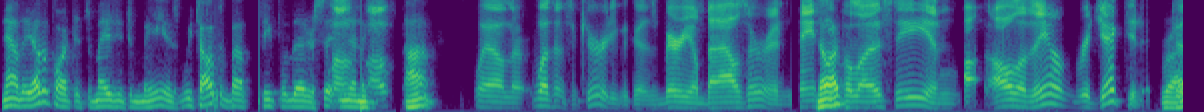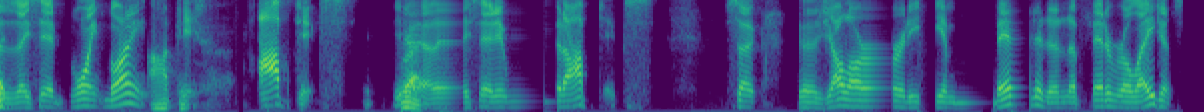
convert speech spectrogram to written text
Now the other part that's amazing to me is we talked about people that are sitting Well, in the oh, huh? well, there wasn't security because Miriam Bowser and Nancy No, I- Pelosi and all of them rejected it Right. because they said point blank optics. optics. Right. Yeah, they said it with optics. So, because y'all already embedded enough federal agents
